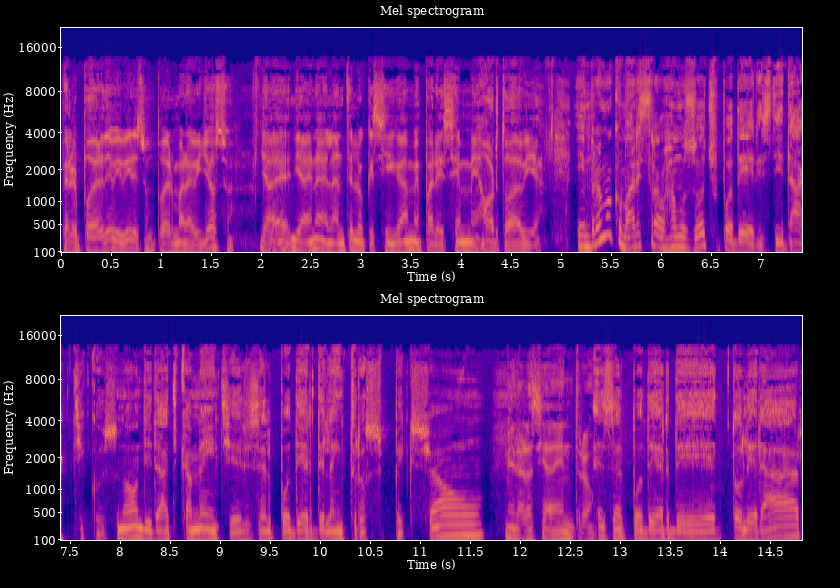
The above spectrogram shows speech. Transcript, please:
pero el poder de vivir es un poder maravilloso. Ya, de- ya en adelante lo que siga me parece mejor todavía. Em Brahma Kumaris trabajamos oito poderes didácticos, não didaticamente. Eles é o poder de la introspecção, Mirar hacia adentro. é o poder de tolerar,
